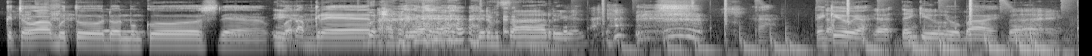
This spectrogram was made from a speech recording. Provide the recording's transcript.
Kecoa butuh daun bungkus dia buat Iya. upgrade. buat upgrade. Biar besar ya kan? Nah, thank you ya. ya thank you. Yo, bye. Bye.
